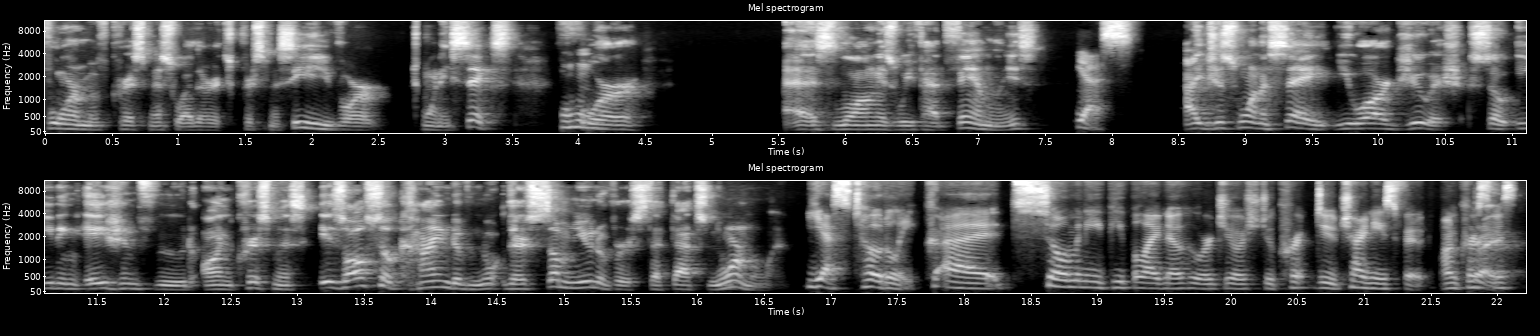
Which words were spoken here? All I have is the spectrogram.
form of Christmas, whether it's Christmas Eve or 26th, mm-hmm. or as long as we've had families. Yes. I just want to say you are Jewish, so eating Asian food on Christmas is also kind of no- there's some universe that that's normal in. Yes, totally. Uh, so many people I know who are Jewish do do Chinese food on Christmas right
